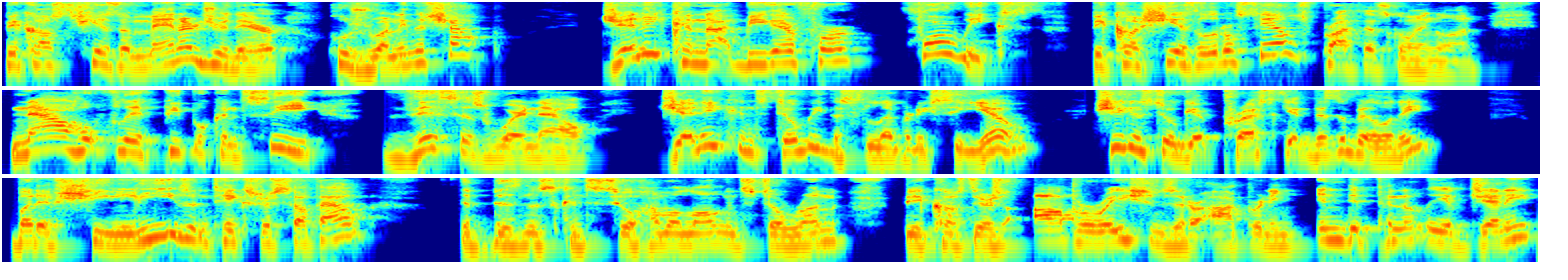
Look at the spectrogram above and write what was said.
because she has a manager there who's running the shop. Jenny cannot be there for four weeks because she has a little sales process going on. Now, hopefully, if people can see, this is where now Jenny can still be the celebrity CEO. She can still get press, get visibility. But if she leaves and takes herself out, the business can still hum along and still run because there's operations that are operating independently of Jenny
